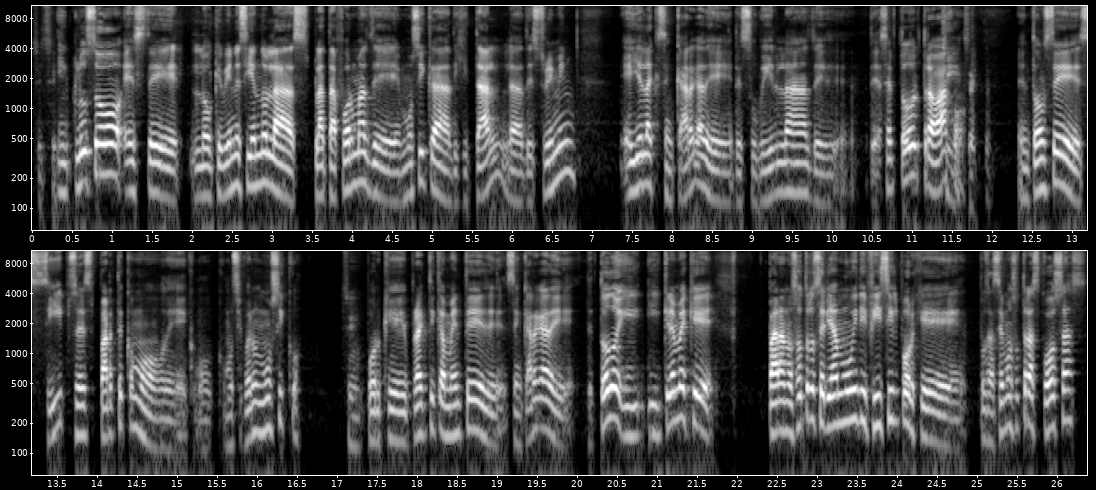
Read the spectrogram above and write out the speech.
Sí, sí. incluso este, lo que viene siendo las plataformas de música digital, la de streaming, ella es la que se encarga de, de subirlas, de, de hacer todo el Sí, trabajo. exacto. Entonces, sí, pues es parte como de, como, como si fuera un músico. Sí. porque prácticamente se encarga de, de todo y, y créeme que para nosotros sería muy difícil porque pues hacemos otras cosas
